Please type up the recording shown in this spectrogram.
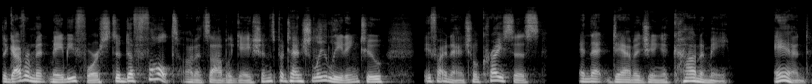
the government may be forced to default on its obligations, potentially leading to a financial crisis and that damaging economy, and,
